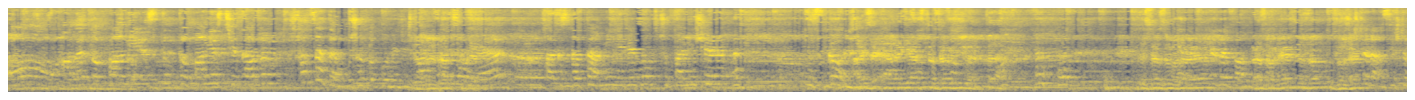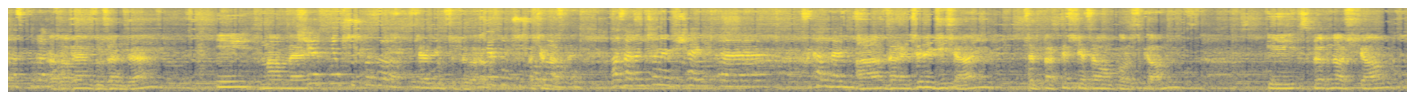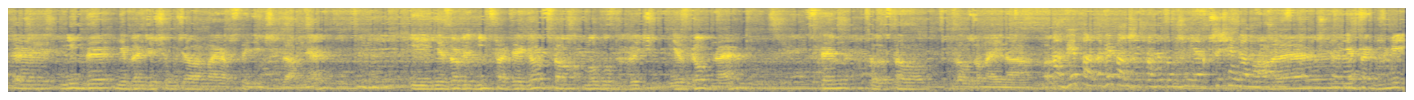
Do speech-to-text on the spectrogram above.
O, ale to pan jest, to pan jest ciekawym facetem, muszę to powiedzieć. Pan pracuje e, tak z datami, nie wiedząc, czy pani się zgodzi. Ale, ale ja już to zrobiłem, tak. Już rozmawiałem, Kiedy pan? rozmawiałem z, z Jeszcze urzędem, raz, jeszcze raz, którego? rozmawiałem z urzędem i mamy W sierpniu przyszłego roku. w sierpniu przyszłego W roku, sierpniu przyszłego 18. roku. A zaręczyny dzisiaj e. A zaręczyny dzisiaj przed praktycznie całą Polską i z pewnością e, nigdy nie będzie się musiała Maja wstydzić dla mnie i nie zrobię nic takiego, co mogłoby być niezgodne z tym, co zostało założone jej na A wie pan, a wie pan, że trochę to brzmi jak przysięga małżeńska Ale jak tak brzmi,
